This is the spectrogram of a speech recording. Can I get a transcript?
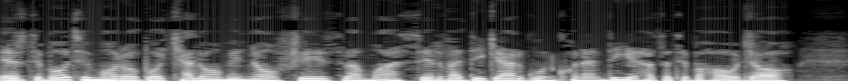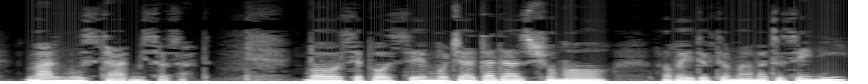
ارتباط ما را با کلام نافذ و مؤثر و دگرگون کننده حضرت بهاءالله ملموستر می سازد. با سپاس مجدد از شما آقای دکتر محمد حسینی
